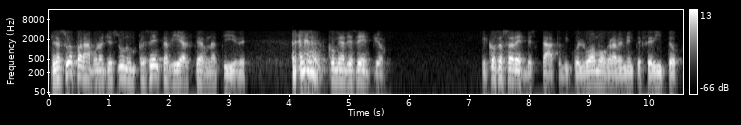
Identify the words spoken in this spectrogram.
Nella sua parabola Gesù non presenta vie alternative, come ad esempio che cosa sarebbe stato di quell'uomo gravemente ferito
